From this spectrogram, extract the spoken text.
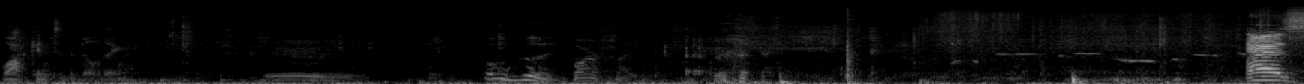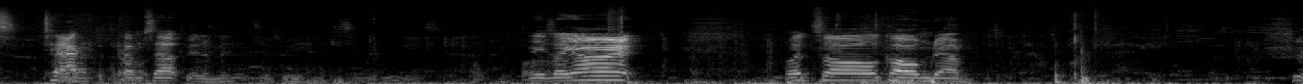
walk into the building. Hmm. Oh, good bar fight. As Tack comes it. up, It's been a minute since we had some of these. and he's like, "All right, let's all calm down."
